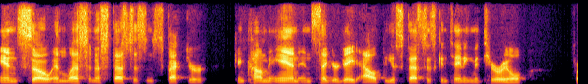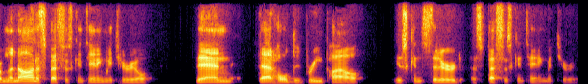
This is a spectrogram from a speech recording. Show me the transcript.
And so unless an asbestos inspector can come in and segregate out the asbestos containing material from the non-asbestos containing material, then that whole debris pile is considered asbestos containing material.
